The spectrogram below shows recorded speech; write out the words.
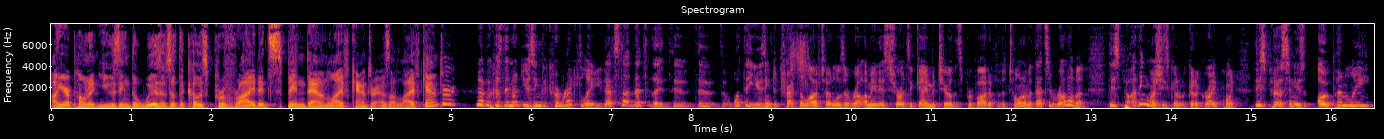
on your opponent using the Wizards of the Coast provided spin down life counter as a life counter? No, because they're not using it correctly. That's not that's the, the, the, the what they're using to track the live total is irrelevant. I mean, it's sure it's a game material that's provided for the tournament. That's irrelevant. This I think Mashi's got, got a great point. This person is openly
